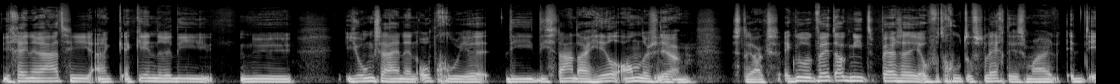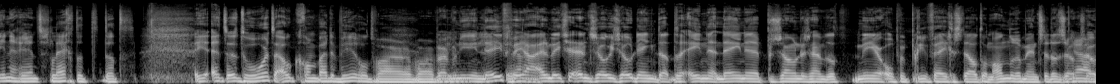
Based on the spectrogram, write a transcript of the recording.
die generatie aan aan kinderen die nu jong zijn en opgroeien, die, die staan daar heel anders Ja. Straks. Ik bedoel, ik weet ook niet per se of het goed of slecht is, maar het inherent slecht, dat, dat, het, het hoort ook gewoon bij de wereld waar, waar, Waar we nu in leven, ja. En, weet je, en sowieso denk ik dat de ene, de ene personen zijn dat meer op hun privé gesteld dan andere mensen. Dat is ook Ja. zo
